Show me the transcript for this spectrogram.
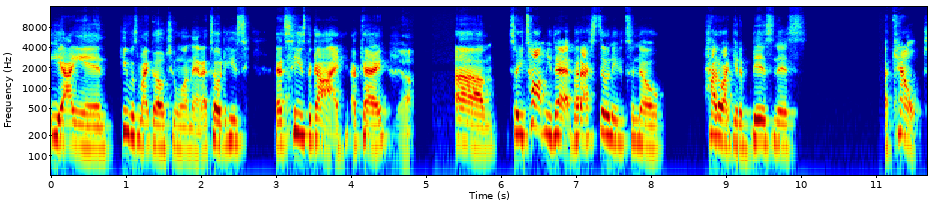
EIN. He was my go-to on that. I told you he's that's he's the guy. Okay. Yeah. Um, so he taught me that, but I still needed to know how do I get a business account?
